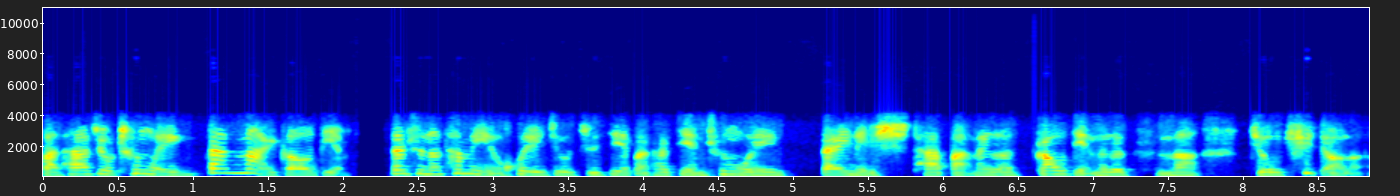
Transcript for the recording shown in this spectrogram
把它就称为丹麦糕点。但是呢，他们也会就直接把它简称为 Danish，他把那个糕点那个词呢就去掉了。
